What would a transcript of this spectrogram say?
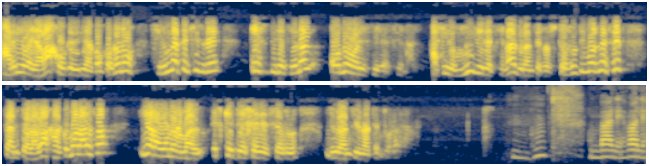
arriba y abajo, que diría Coco, no, no, sino una tesis de ¿es direccional o no es direccional? Ha sido muy direccional durante los dos últimos meses, tanto a la baja como a la alza, y ahora lo normal es que deje de serlo durante una temporada. Vale, vale.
